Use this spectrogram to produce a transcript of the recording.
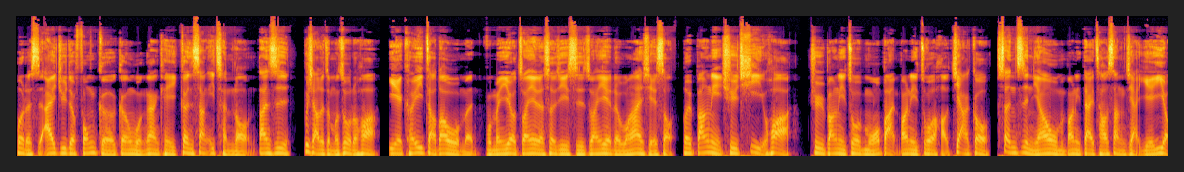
或者是 IG 的风格跟文案可以更上一层楼，但是不晓得怎么做的话，也可以找到我们，我们也有专业的设计师、专业的文案写手，会帮你去企划。去帮你做模板，帮你做好架构，甚至你要我们帮你代抄上架也有，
